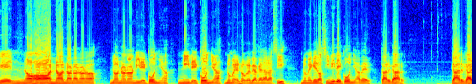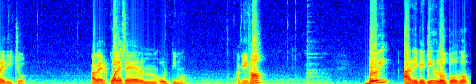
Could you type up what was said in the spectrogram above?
No, no, no, no, no, no. No, no, no, ni de coña. Ni de coña. No me, no me voy a quedar así. No me quedo así ni de coña. A ver, cargar. Cargar he dicho. A ver, ¿cuál es el último? Aquí, ¿no? Voy a repetirlo todo.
